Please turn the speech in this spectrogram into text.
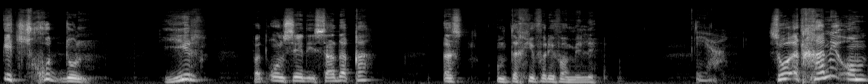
iets goed doen hier wat ons sê die sadaqa is om te gee vir die familie. Ja. So dit gaan nie om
